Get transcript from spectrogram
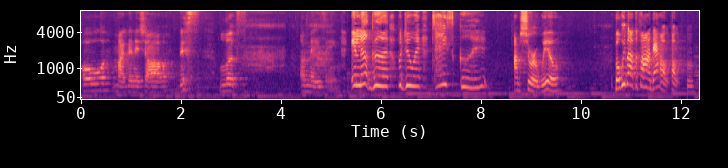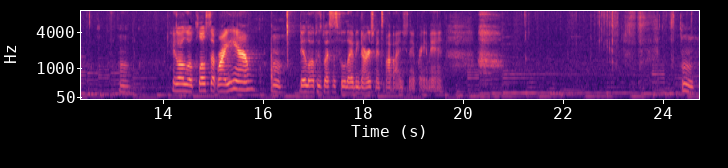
Oh my goodness, y'all. This looks amazing. It look good, but do it taste good? I'm sure it will. But we about to find out. Mm. Mm. Here go a little close up right here. Mm. Dear Lord, please bless this food. Let it be nourishment to my body. In Jesus' name, pray, amen. Mmm.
